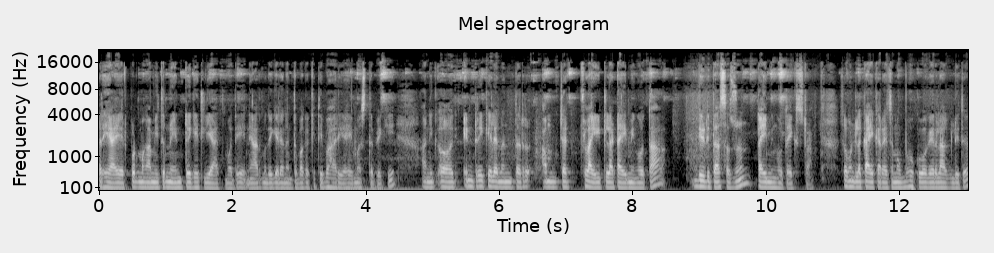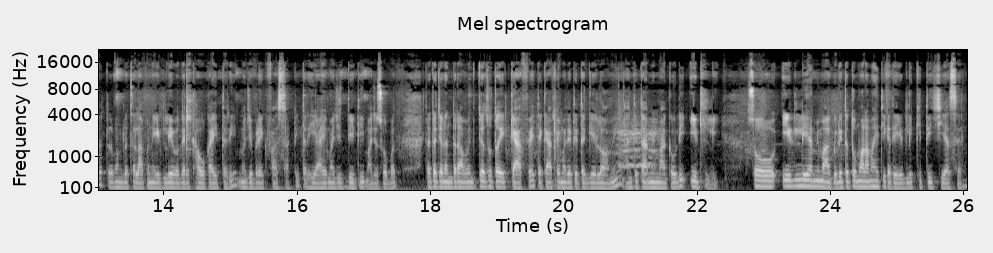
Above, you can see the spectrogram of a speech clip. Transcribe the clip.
तर हे आहे एअरपोर्ट मग आम्ही इथून एंट्री घेतली आतमध्ये. आणि आतमध्ये गेल्यानंतर बघा किती भारी आहे मस्तपैकी. आणि एंट्री केल्यानंतर आमच्या फ्लाईटला टायमिंग होता. दीड तास अजून टायमिंग होतं एक्स्ट्रा सो म्हटलं काय करायचं? मग भूक वगैरे लागली तर तर म्हटलं चला आपण इडली वगैरे खाऊ काहीतरी म्हणजे ब्रेकफास्टसाठी तर ही आहे माझी दीदी माझ्यासोबत. तर त्याच्यानंतर आम्ही तिथंच होतं एक कॅफे त्या कॅफेमध्ये तिथं गेलो आम्ही आणि तिथं आम्ही मागवली इडली. सो इडली आम्ही मागवली. तर तुम्हाला माहिती का ती इडली कितीची असेल?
